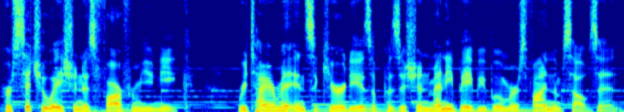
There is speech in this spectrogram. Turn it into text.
Her situation is far from unique. Retirement insecurity is a position many baby boomers find themselves in.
